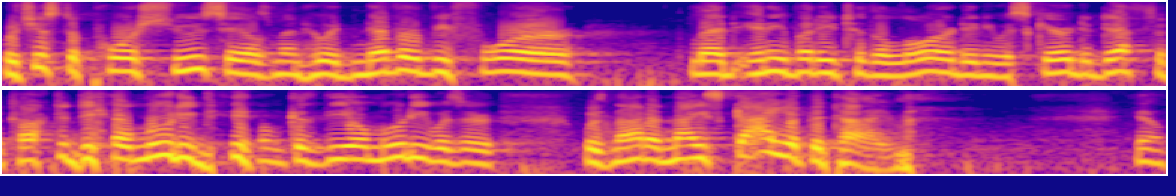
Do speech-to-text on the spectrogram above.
was just a poor shoe salesman who had never before led anybody to the Lord, and he was scared to death to talk to D.L. Moody because D.L. Moody was a was not a nice guy at the time. you know,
